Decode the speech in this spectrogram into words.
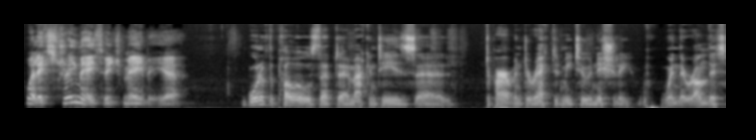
Well, extreme hate speech, maybe, yeah. One of the polls that uh, McEntee's uh, department directed me to initially when they were on this,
